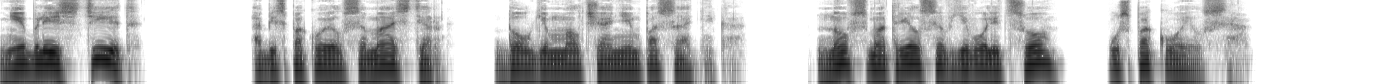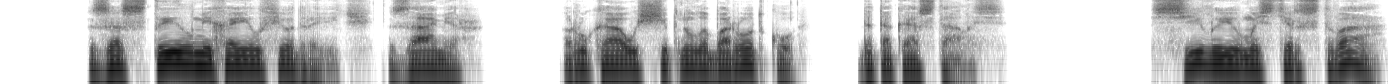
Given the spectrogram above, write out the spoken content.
«Не блестит!» — обеспокоился мастер долгим молчанием посадника, но всмотрелся в его лицо, успокоился. Застыл Михаил Федорович, замер. Рука ущипнула бородку, да так и осталась. Силою мастерства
